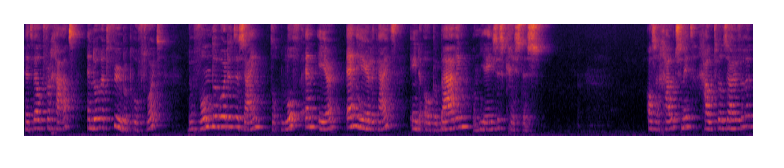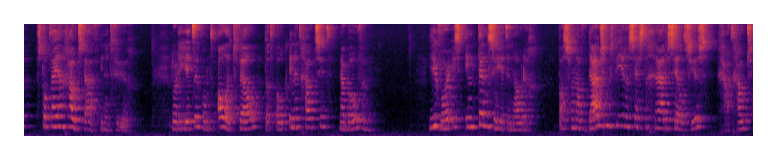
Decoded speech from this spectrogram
het welk vergaat en door het vuur beproefd wordt, bevonden worden te zijn tot lof en eer en heerlijkheid in de openbaring van Jezus Christus. Als een goudsmid goud wil zuiveren, stopt hij een goudstaaf in het vuur. Door de hitte komt al het vuil dat ook in het goud zit naar boven. Hiervoor is intense hitte nodig. Pas vanaf 1064 graden Celsius gaat goud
